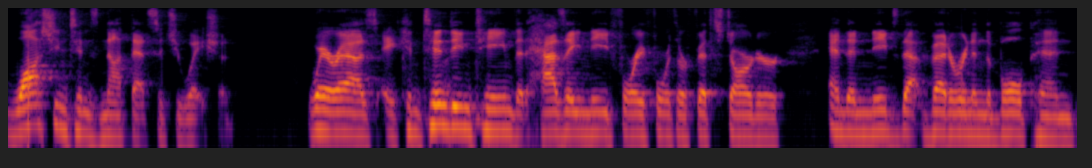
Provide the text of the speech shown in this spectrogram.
Washington's not that situation. Whereas a contending team that has a need for a fourth or fifth starter and then needs that veteran in the bullpen,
